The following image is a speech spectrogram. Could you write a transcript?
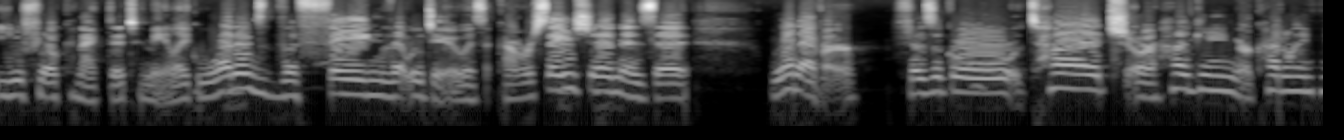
you feel connected to me? Like what is the thing that we do? Is it conversation? Is it whatever physical touch or hugging or cuddling.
